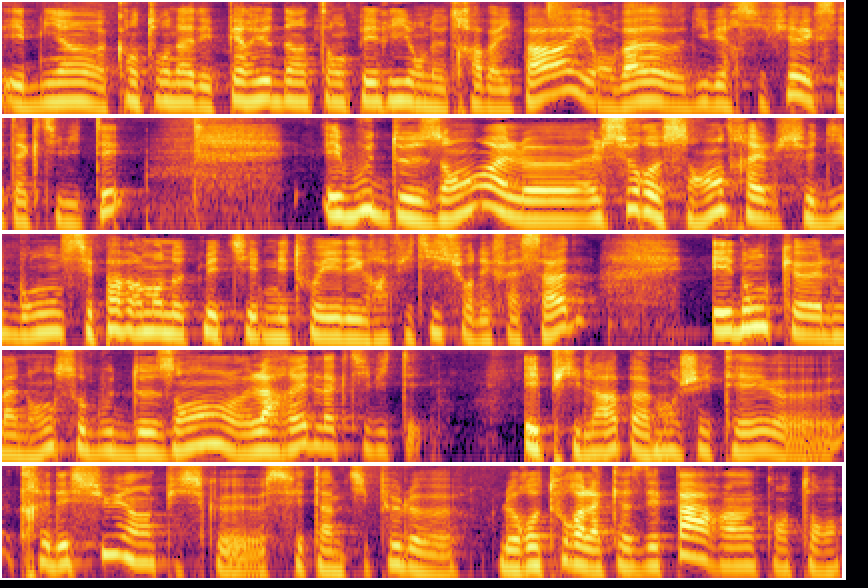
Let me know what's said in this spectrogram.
eh bien, quand on a des périodes d'intempéries, on ne travaille pas et on va diversifier avec cette activité. Et au bout de deux ans, elle, elle, se recentre, elle se dit bon, c'est pas vraiment notre métier de nettoyer des graffitis sur des façades. Et donc, elle m'annonce au bout de deux ans l'arrêt de l'activité. Et puis là, bah, moi j'étais euh, très déçue, hein, puisque c'est un petit peu le, retour à la case départ. Hein, quand on,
